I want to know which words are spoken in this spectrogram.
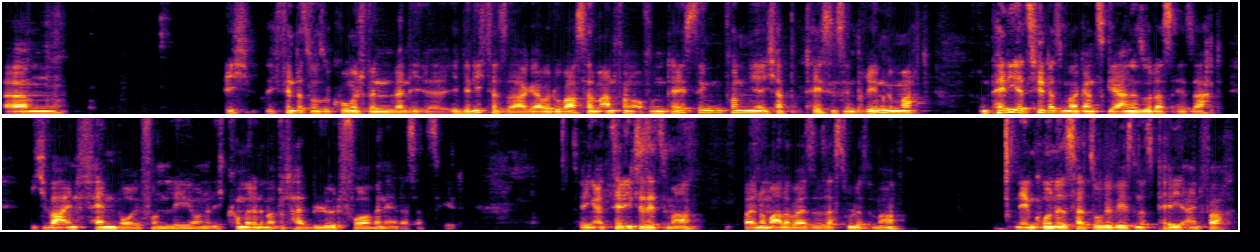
Ähm, ich, ich finde das immer so komisch, wenn, wenn, ich, äh, wenn ich das sage, aber du warst am Anfang auf einem Tasting von mir. Ich habe Tastings in Bremen gemacht. Und Paddy erzählt das immer ganz gerne so, dass er sagt, ich war ein Fanboy von Leon. Und ich komme mir dann immer total blöd vor, wenn er das erzählt. Deswegen erzähle ich das jetzt mal, weil normalerweise sagst du das immer. Und Im Grunde ist es halt so gewesen, dass Paddy einfach,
